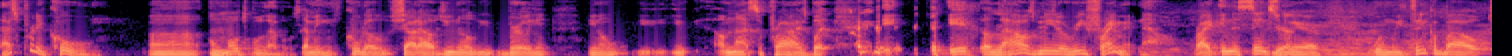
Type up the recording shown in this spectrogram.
that's pretty cool uh, on multiple levels. I mean, kudos, shout outs. You know, you brilliant. You know, you, you I'm not surprised, but it, it allows me to reframe it now, right? In the sense Yeah. where when we think about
